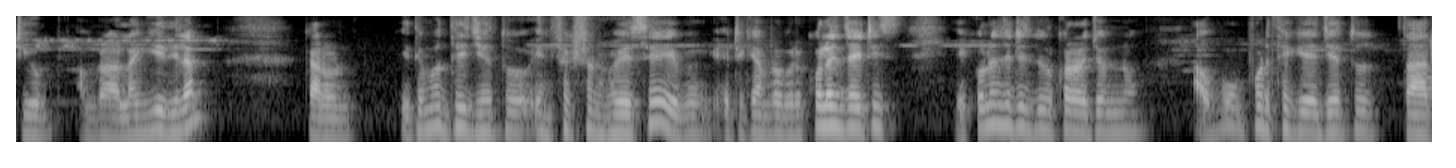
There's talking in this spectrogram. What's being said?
টিউব আমরা লাগিয়ে দিলাম। কারণ ইতিমধ্যেই যেহেতু ইনফেকশন হয়েছে এবং এটিকে আমরা বলি কোলেনজাইটিস এই কোলেনজাইটিস দূর করার জন্য উপর থেকে যেহেতু তার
